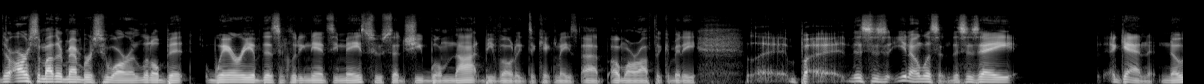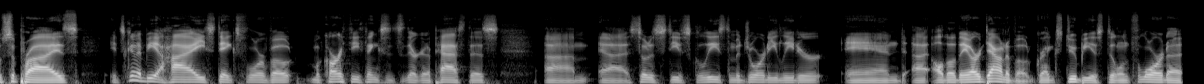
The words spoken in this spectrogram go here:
there are some other members who are a little bit wary of this, including Nancy Mace, who said she will not be voting to kick Mace, uh, Omar off the committee. But this is, you know, listen, this is a, again, no surprise. It's going to be a high stakes floor vote. McCarthy thinks they're going to pass this. Um, uh, so does Steve Scalise, the majority leader. And uh, although they are down a vote, Greg Steube is still in Florida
